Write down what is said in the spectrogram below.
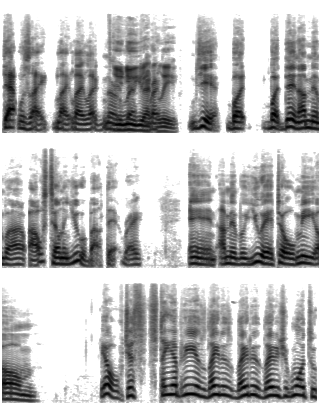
that was like like like like nerve You knew you had right? to leave. Yeah, but but then I remember I, I was telling you about that, right? And I remember you had told me, um, yo, just stay up here as late as late as late as you want to.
